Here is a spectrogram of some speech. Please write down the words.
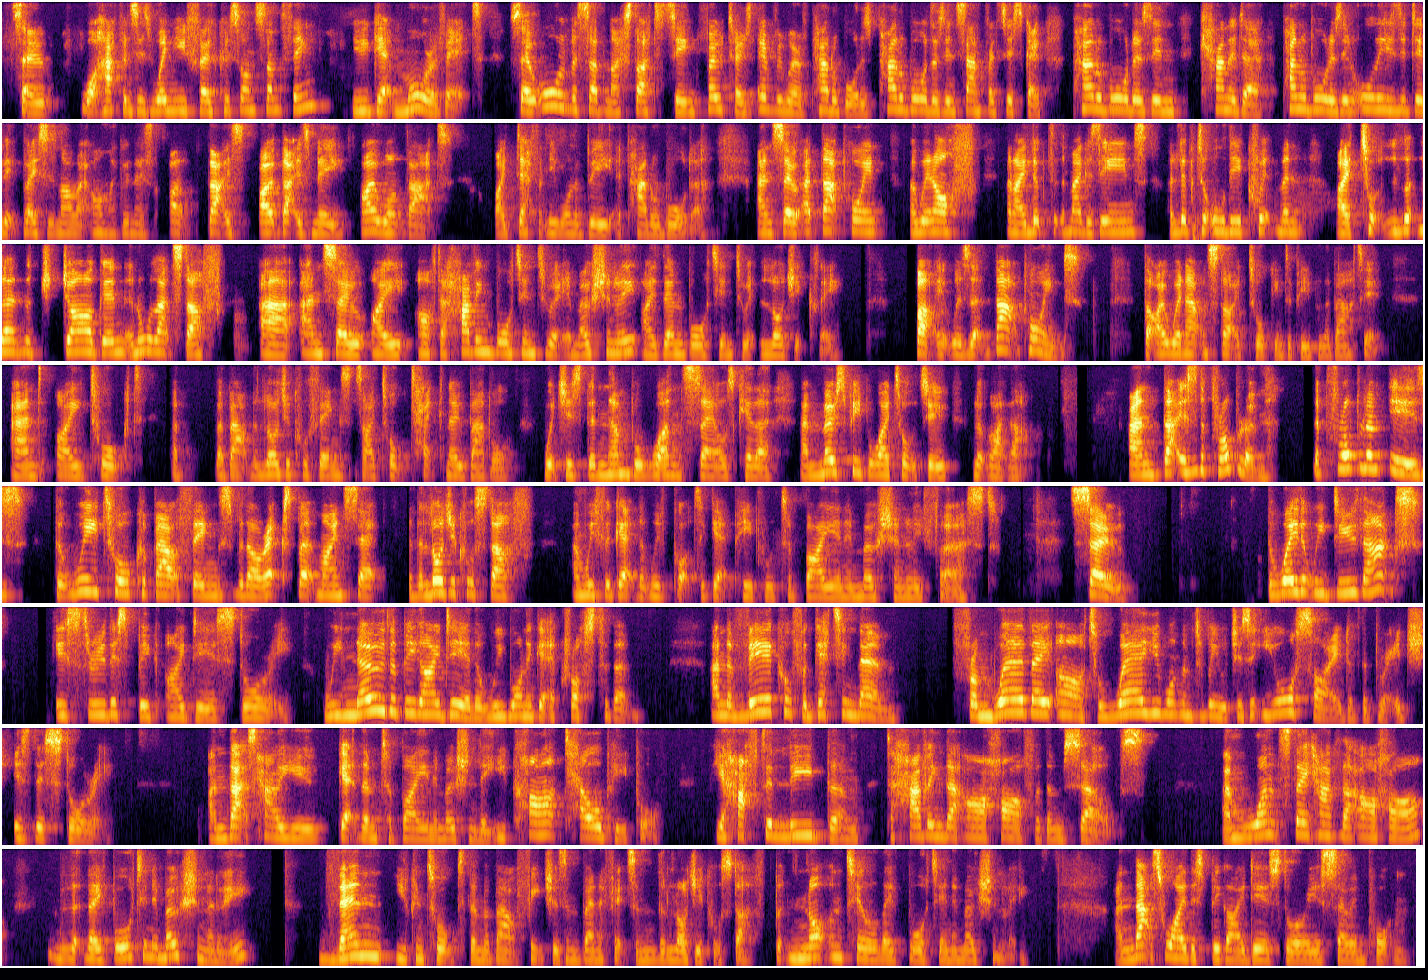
So, what happens is when you focus on something, you get more of it. So all of a sudden, I started seeing photos everywhere of paddleboarders, paddleboarders in San Francisco, paddleboarders in Canada, paddleboarders in all these idyllic places, and I'm like, oh my goodness, I, that is I, that is me. I want that. I definitely want to be a paddleboarder. And so at that point, I went off and I looked at the magazines. I looked at all the equipment. I taught, learned the jargon and all that stuff. Uh, and so I, after having bought into it emotionally, I then bought into it logically. But it was at that point that I went out and started talking to people about it. And I talked about the logical things. So I talked techno babble, which is the number one sales killer. And most people I talk to look like that. And that is the problem. The problem is that we talk about things with our expert mindset the logical stuff and we forget that we've got to get people to buy in emotionally first. So the way that we do that is through this big idea story. We know the big idea that we want to get across to them and the vehicle for getting them from where they are to where you want them to be which is at your side of the bridge is this story and that's how you get them to buy in emotionally. You can't tell people. You have to lead them to having that aha for themselves. And once they have that aha that they've bought in emotionally then you can talk to them about features and benefits and the logical stuff but not until they've bought in emotionally. And that's why this big idea story is so important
